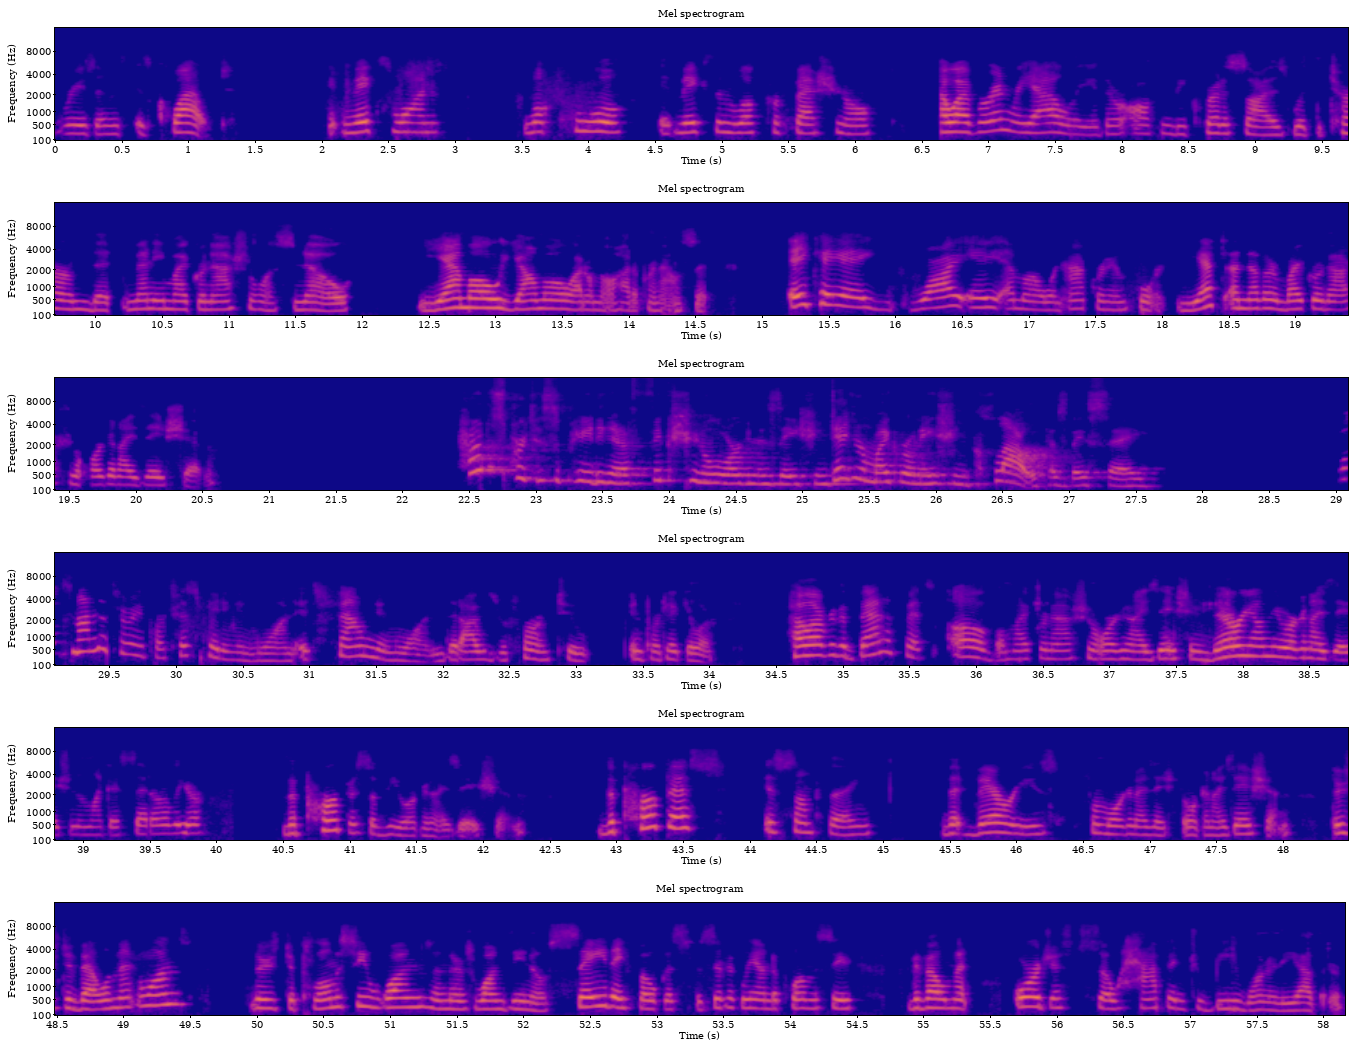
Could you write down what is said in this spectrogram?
reasons is clout. It makes one look cool, it makes them look professional. However, in reality, they're often be criticized with the term that many micronationalists know YAMO, YAMO, I don't know how to pronounce it, aka YAMO, an acronym for Yet Another Micronational Organization. How does participating in a fictional organization get your micronation clout, as they say? Well, it's not necessarily participating in one, it's founding one that I was referring to in particular. However, the benefits of a micronational organization vary on the organization, and like I said earlier, the purpose of the organization. The purpose is something that varies from organization to organization. There's development ones, there's diplomacy ones, and there's ones, you know, say they focus specifically on diplomacy, development, or just so happen to be one or the other.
